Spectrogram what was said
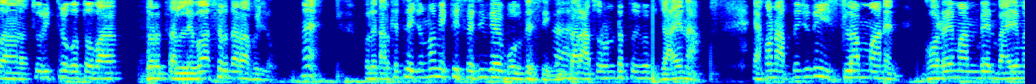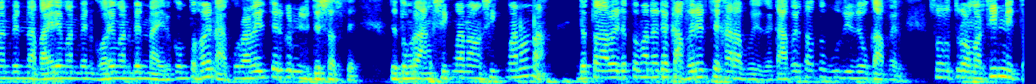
আহ, চরিত্রগত বা ধরেন তার লেবাসের দ্বারা হইল হ্যাঁ? ফলে তার ক্ষেত্রে এই জন্য আমি একটু স্পেসিফিক ভাবে বলতেছি হ্যাঁ। তার আচরণটা তো এইভাবে যায় না। এখন আপনি যদি ইসলাম মানেন ঘরে মানবেন বাইরে মানবেন না বাইরে মানবেন ঘরে মানবেন না এরকম তো হয় না। কোরআনের তো এরকম নির্দেশ আছে যে তোমরা আংশিক মানো আংশিক মানো না। এটা তো আর এটা তো মানে এটা কাফের চেয়ে খারাপ হয়ে যায়। কাফের তাও তো বুঝি যে ও কাফের শত্রু আমার চিহ্নিত।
